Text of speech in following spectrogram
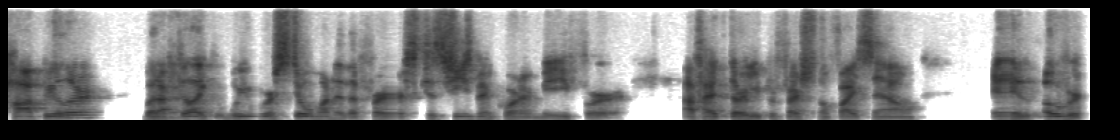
popular but Yeah. i feel like we were still one of the first because she's been cornering me for i've had 30 professional fights now and over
